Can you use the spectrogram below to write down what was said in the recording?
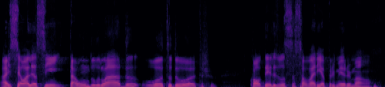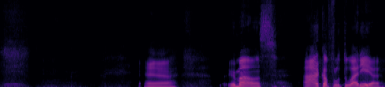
Aí você olha assim, está um do lado, o outro do outro. Qual deles você salvaria primeiro, irmão? É. Irmãos, a arca flutuaria?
